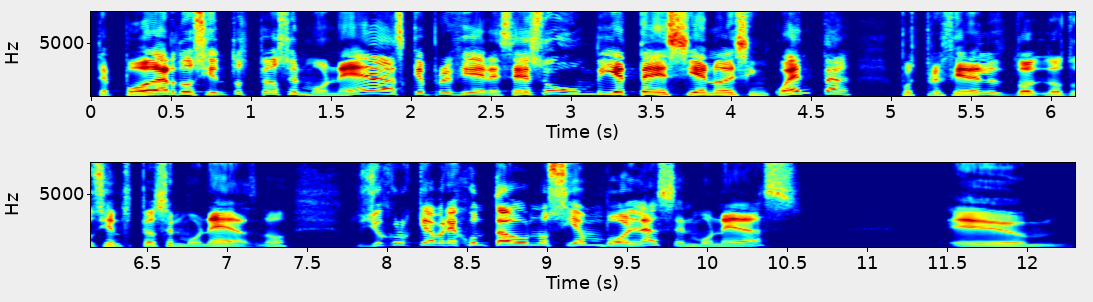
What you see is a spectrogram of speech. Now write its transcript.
te puedo dar 200 pesos en monedas. ¿Qué prefieres? ¿Eso o un billete de 100 o de 50? Pues prefieres los, los 200 pesos en monedas, ¿no? Yo creo que habré juntado unos 100 bolas en monedas. Em,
